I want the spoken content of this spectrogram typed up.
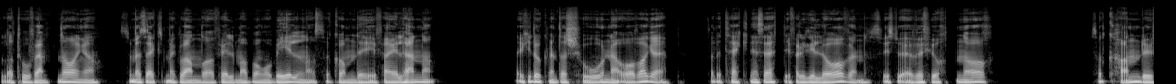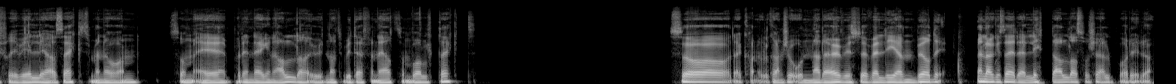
eller to 15-åringer, som har sex med hverandre og filmer på mobilen, og så kom de i feil hender. Det er ikke dokumentasjon av overgrep, for det er teknisk sett, ifølge loven, så hvis du er over 14 år, så kan du frivillig ha sex med noen som er på din egen alder, uten at det blir definert som voldtekt. Så det kan du kanskje unne deg òg, hvis du er veldig jevnbyrdig. Men la oss si det er litt aldersforskjell på de, da.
